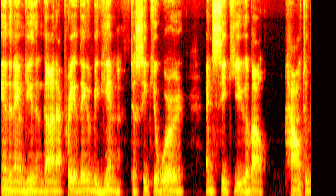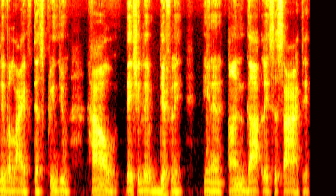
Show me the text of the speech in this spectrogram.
in the name of Jesus. God, I pray that they would begin to seek your word and seek you about how to live a life that's pleasing you, how they should live differently in an ungodly society,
